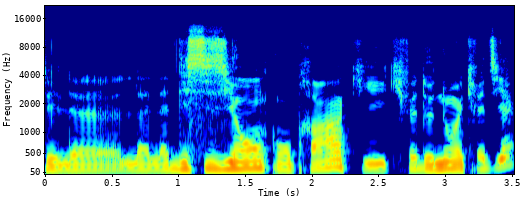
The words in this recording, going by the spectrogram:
la, décision qu'on prend qui, fait de nous un chrétien.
